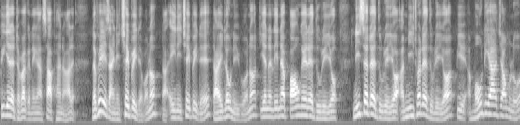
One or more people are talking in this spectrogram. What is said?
ပြီးခဲ့တဲ့တစ်ပတ်ကနေကစဖမ်းတာတဲ့လက်ဖေးဆိုင်တွေချိတ်ပိတ်တယ်ပေါ့နော်ဒါအိမ်တွေချိတ်ပိတ်တယ်ဒါတွေလုံနေပြီပေါ့နော် TNL နဲ့ပေါင်းခဲ့တဲ့သူတွေရောနီးစက်တဲ့သူတွေရောအမိထွက်တဲ့သူတွေရောပြီးရင်အမုန်းတရားကြောင့်မလို့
